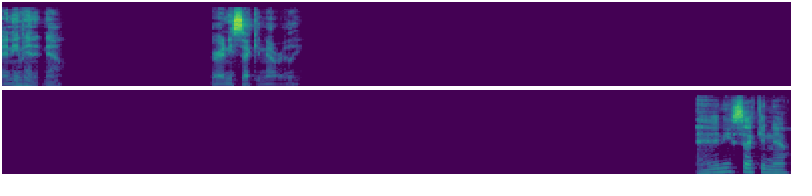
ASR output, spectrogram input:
any minute now. Or any second now, really. Any second now.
